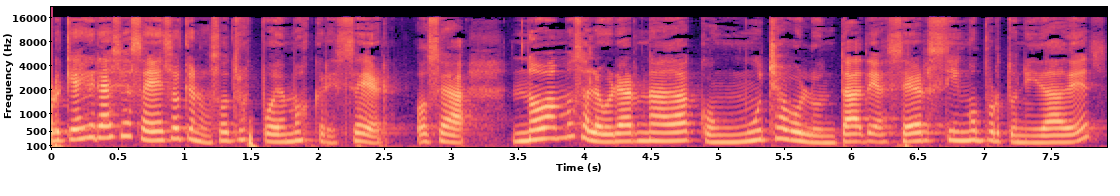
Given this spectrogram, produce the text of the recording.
Porque es gracias a eso que nosotros podemos crecer. O sea, no vamos a lograr nada con mucha voluntad de hacer sin oportunidades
